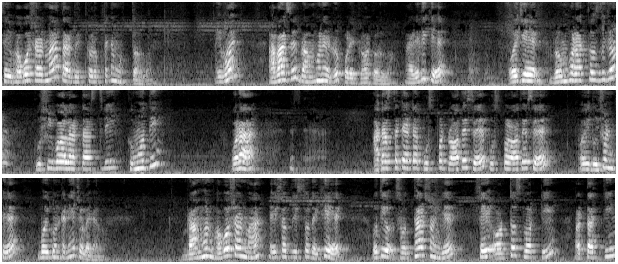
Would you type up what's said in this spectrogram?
সেই ভব শর্মা তার বৃক্ষরূপ থেকে মুক্ত হল। এবং আবার সে ব্রাহ্মণের রূপ পরিগ্রহ করল। আর এদিকে ওই যে ব্রহ্ম রাক্ষস দুজন, কুশিবল আর তার স্ত্রী কুমতি, ওরা, আকাশ থেকে একটা পুষ্প রথ এসে, পুষ্প রথ এসে ওই দুজনকে বৈকুণ্ঠে নিয়ে চলে গেল। ব্রাহ্মণ ভব শর্মা এইসব দৃশ্য দেখে অতি শ্রদ্ধার সঙ্গে সেই অর্ধ শ্লোকটি অর্থাৎ কিম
